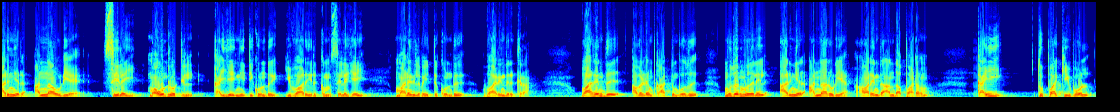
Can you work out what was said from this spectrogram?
அறிஞர் அண்ணாவுடைய சிலை மவுண்ட் ரோட்டில் கையை நீட்டிக்கொண்டு இவ்வாறு இருக்கும் சிலையை மனதில் வைத்துக்கொண்டு வரைந்திருக்கிறார். வரைந்து அவரிடம் காட்டும்போது முதன் முதலில் அறிஞர் அன்னாருடைய வரைந்த அந்த படம் கை துப்பாக்கி போல்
